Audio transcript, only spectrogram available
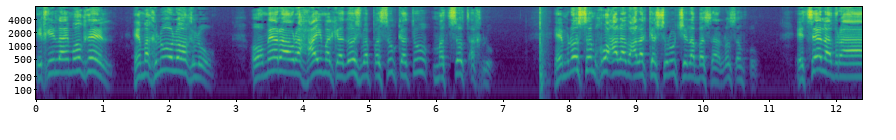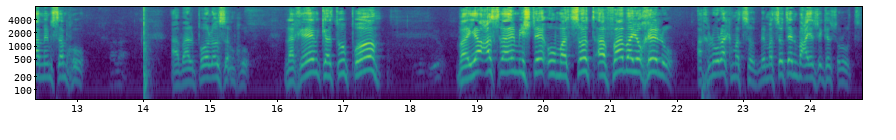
הכין להם אוכל, הם אכלו או לא אכלו? אומר האור החיים הקדוש, בפסוק כתוב מצות אכלו. הם לא סמכו עליו, על הכשרות של הבשר, לא סמכו. אצל אברהם הם סמכו. אבל פה לא סמכו. לכן כתוב פה, ויעש להם משתה ומצות עפה ויאכלו. אכלו רק מצות, במצות אין בעיה של כשרות.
